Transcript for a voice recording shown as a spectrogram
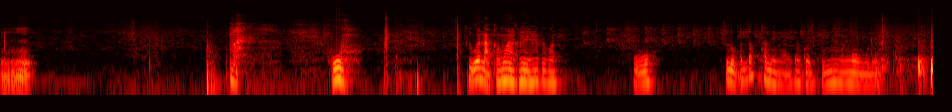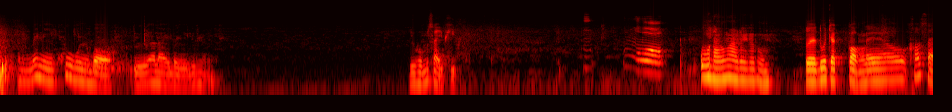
นี่มาโอ้ถือว่าหนักมากเลยนะทุกคนโอ้สรุปมันต้องทำยังไงทุกคนผมงงงเลย มันไม่มีคู่มือบอกหรืออะไรเลยหรือไงหรือผมใส่ผิด โอ้โอ้หนักมากเลยครับผม แต่ดูจากกล่องแล้วเขาใส่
